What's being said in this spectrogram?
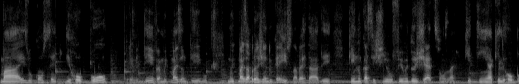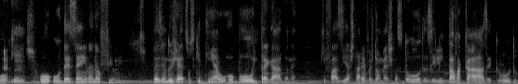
mas o conceito de robô primitivo é muito mais antigo, muito mais abrangente do que isso. Na verdade, quem nunca assistiu o filme dos Jetsons, né? Que tinha aquele robô Verdade. que. O, o desenho, né? Não é o filme. O desenho dos Jetsons que tinha o robô empregada, né? Que fazia as tarefas domésticas todas e limpava a casa e tudo.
